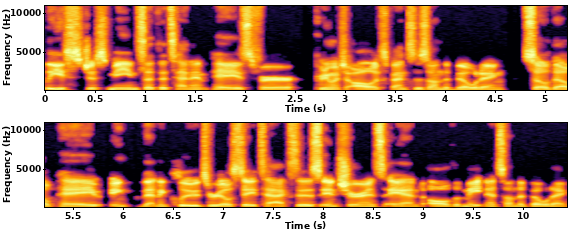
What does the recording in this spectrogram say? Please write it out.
lease just means that the tenant pays for pretty much all expenses on the building. So they'll pay, in, that includes real estate taxes, insurance, and all the maintenance on the building.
